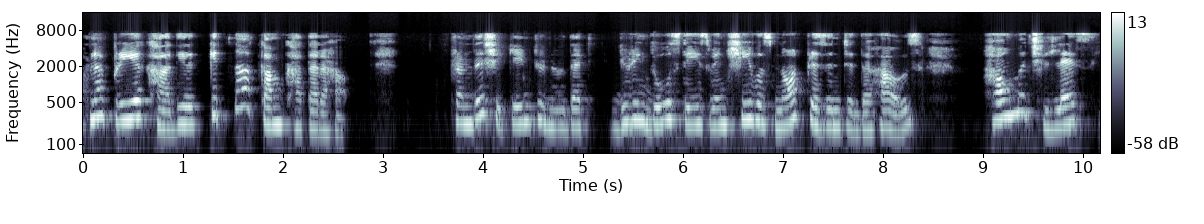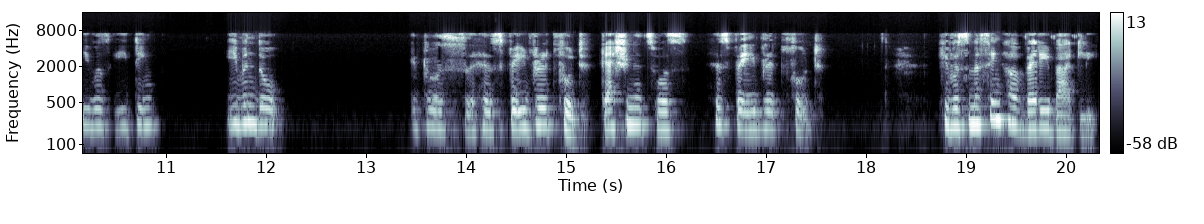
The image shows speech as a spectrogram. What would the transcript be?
अपना प्रिय खाद्य कितना कम खाता रहा From this, she came to know that during those days when she was not present in the house, how much less he was eating, even though it was his favorite food. Cashew nuts was his favorite food. He was missing her very badly.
